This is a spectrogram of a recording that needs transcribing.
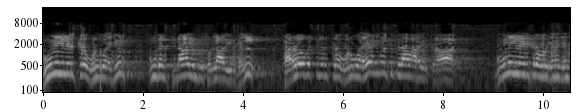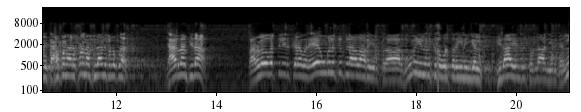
பூமியில் இருக்கிற ஒருவரையும் உங்கள் பிதா என்று சொல்லாதீர்கள். பரலோகத்தில் இருக்கிற ஒருவரே உங்களுக்கு பிதாவாக இருக்கிறார். பூமியில இருக்கிற ஒரு என்னுடைய தகப்பனார் கூட நான் பிதான்னு சொல்லக்கூடாது. யார்தான் பிதா? பரலோகத்தில் இருக்கிறவரே உங்களுக்கு பிதாவாக இருக்கிறார். பூமியில் இருக்கிற ஒருத்தரை நீங்கள் பிதா என்று சொல்லாதீர்கள்.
